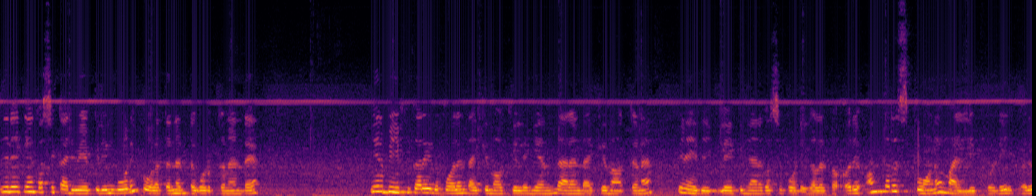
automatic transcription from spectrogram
ഇതിലേക്ക് ഞാൻ കുറച്ച് കരിവേപ്പിലയും കൂടി കൂടെ തന്നെ ഇട്ട് കൊടുക്കുന്നുണ്ട്. ഈ ഒരു ബീഫ് കറി ഇതുപോലെ ഉണ്ടാക്കി നോക്കിയില്ലെങ്കിൽ എന്തായാലും ഉണ്ടാക്കി നോക്കണേ? പിന്നെ ഇതിലേക്ക് ഞാൻ കുറച്ച് പൊടികൾ ഇട്ടു. ഒരു ഒന്നര സ്പൂണ് മല്ലിപ്പൊടി ഒരു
